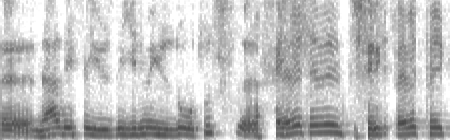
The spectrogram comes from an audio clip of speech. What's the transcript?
e, neredeyse %20 %30 e, fake evet evet. içerik- Evet fake.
